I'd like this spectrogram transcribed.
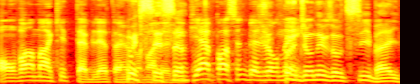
On va en manquer de tablettes à un Oui, moment donné. ça. Pierre, passe une belle journée. Bonne journée, vous autres aussi. Bye.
